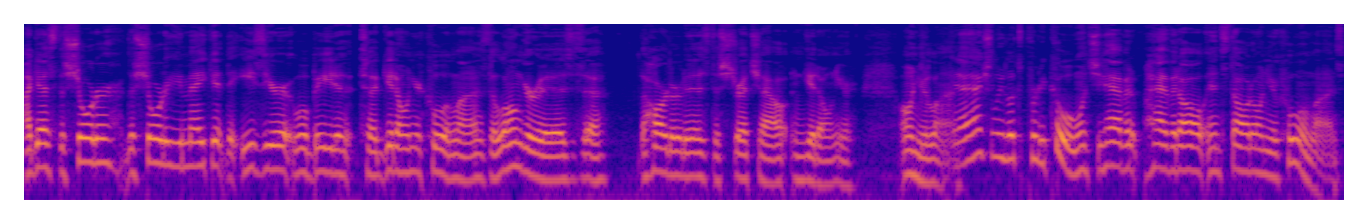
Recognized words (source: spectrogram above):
I guess the shorter the shorter you make it, the easier it will be to to get on your cooling lines. The longer it is, uh, the harder it is to stretch out and get on your on your lines. And it actually looks pretty cool once you have it have it all installed on your cooling lines.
